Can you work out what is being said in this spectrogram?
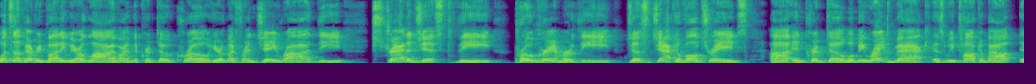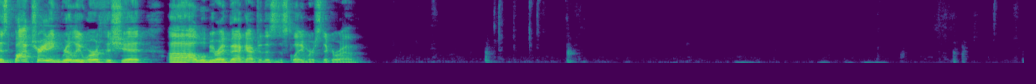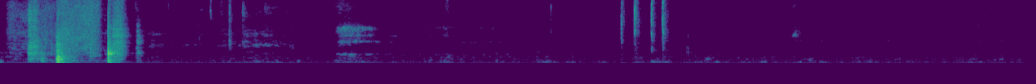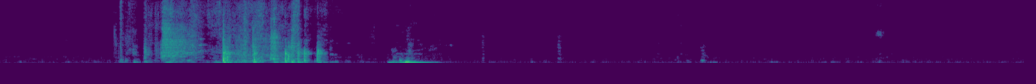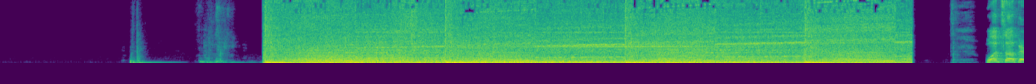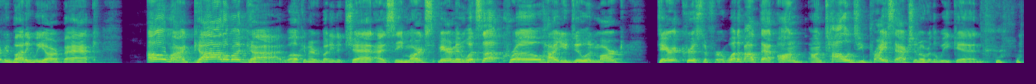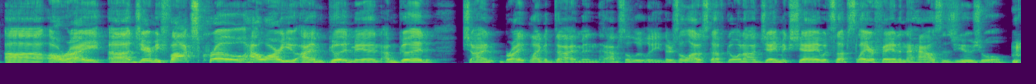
What's up, everybody? We are live. I'm the Crypto Crow here with my friend J Rod, the strategist, the programmer, the just jack of all trades uh, in crypto. We'll be right back as we talk about is bot trading really worth the shit? Uh, we'll be right back after this disclaimer. Stick around. What's up, everybody? We are back. Oh my God! Oh my God! Welcome everybody to chat. I see Mark Spearman. What's up, Crow? How you doing, Mark? Derek Christopher. What about that on ontology price action over the weekend? uh, all right. Uh, Jeremy Fox, Crow. How are you? I am good, man. I'm good. Shine bright like a diamond. Absolutely. There's a lot of stuff going on. Jay McShay, what's up? Slayer fan in the house as usual.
